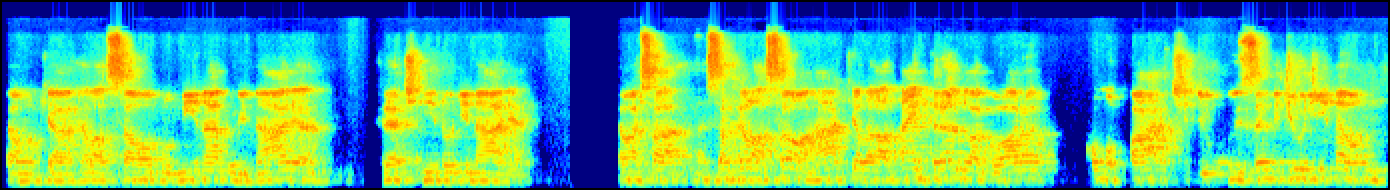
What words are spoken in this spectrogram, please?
então, que é a relação albumina urinária, creatinina urinária. Então, essa, essa relação, a RAC, ela está entrando agora como parte do exame de urina 1.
